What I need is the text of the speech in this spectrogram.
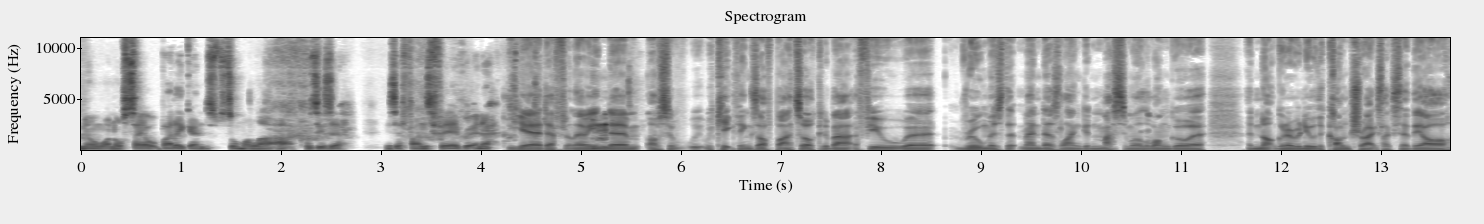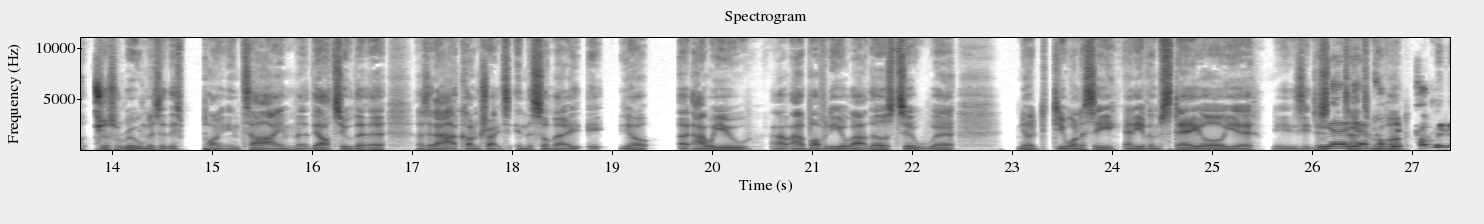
no one will say out bad against someone like that because he's a he's a fan's favourite, isn't he? Yeah, definitely. I mean, um, obviously, we, we kick things off by talking about a few uh, rumours that Mendez-Laing and Massimo Luongo are, are not going to renew the contracts. Like I said, they are just rumours at this point in time. They are two that are, as an out of contract in the summer. It, it, you know, uh, how are you? How, how, bothered are you about those two? Uh, you know, do you want to see any of them stay, or yeah, is it just yeah, yeah, probably, probably,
